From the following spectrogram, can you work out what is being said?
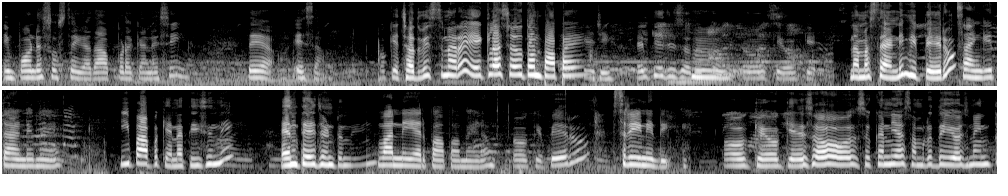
ఇంపార్టెన్స్ వస్తాయి కదా అప్పటికనేసి వేసాం. ఓకే చదివిస్తున్నారా? ఏ క్లాస్ చదువుతాం పాపాయ్? KG LKG okay okay. నమస్తే అండి మీ పేరు? సంగీత అండి ఈ పాపకైనా తీసింది? ఎంత ఏజ్ ఉంటుంది? వన్ ఇయర్ పాప మేడం. ఓకే పేరు? Srinidhi. Okay okay. So Sukanya Samriddhi Yojana ఇంత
